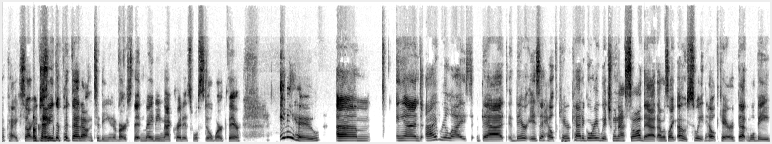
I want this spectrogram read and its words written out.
Okay sorry i just Okay. need to put that out into the universe that maybe my credits will still work there. Anywho um and i realized that there is a healthcare category which when i saw that i was like oh sweet healthcare that will be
